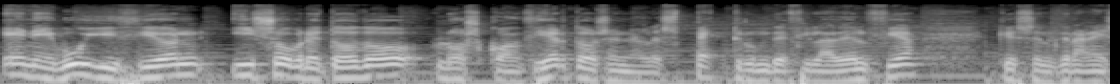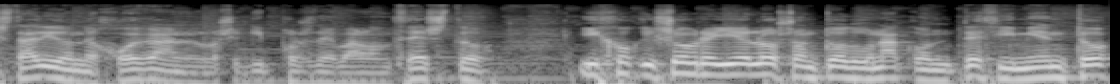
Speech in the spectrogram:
en ebullición y sobre todo los conciertos en el Spectrum de Filadelfia, que es el gran estadio donde juegan los equipos de baloncesto y hockey sobre hielo, son todo un acontecimiento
